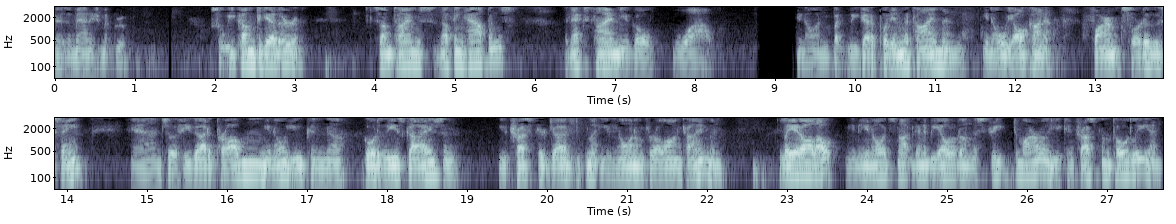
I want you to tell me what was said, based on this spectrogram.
as a management group. So we come together and sometimes nothing happens. The next time you go, wow. You know, and, but we gotta put in the time and, you know, we all kind of farm sort of the same. And so if you got a problem, you know, you can uh, go to these guys and you trust their judgment. You've known them for a long time and lay it all out. You, you know, it's not going to be out on the street tomorrow. You can trust them totally and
